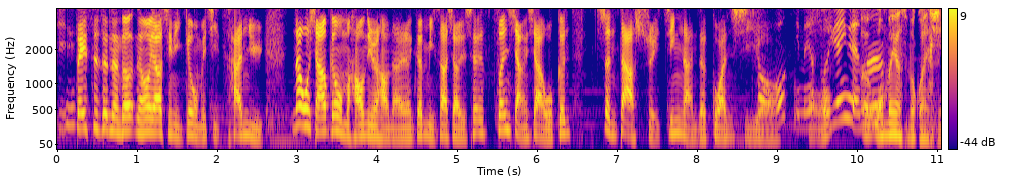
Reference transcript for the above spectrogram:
这一次真的能够能够邀请你跟我们一起参与。那我想要跟我们好女人好男人跟米萨小姐先分享一下我跟正大水晶男的关系哦。哦，你们有什么渊源吗？哦呃？我们有什么关系？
